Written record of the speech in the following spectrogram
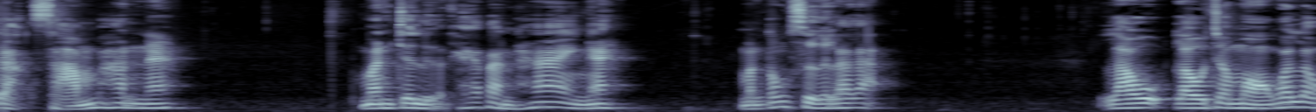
จาก 3,000นะมันจะเหลือแค่พันห้าเองนะมันต้องซื้อแล้วละ่ะเราเราจะมองว่าเรา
